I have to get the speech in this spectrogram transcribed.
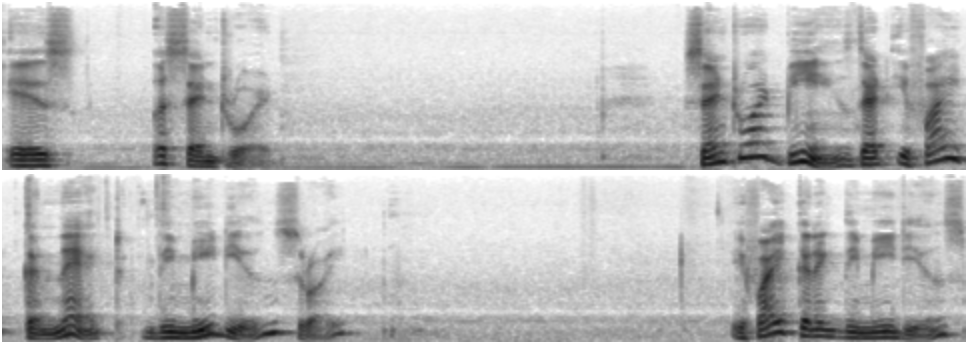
is a centroid. Centroid means that if I connect the medians, right? If I connect the medians,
